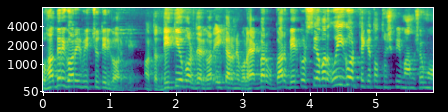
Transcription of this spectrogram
উহাদের গড়ের বিচ্যুতির গড়কে, অর্থাৎ দ্বিতীয় পর্যায়ের গড়, এই কারণে বলা একবার গড় বের করছি, আবার ওই গড় থেকে তত্ত্বশ্রী মানসমূহ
